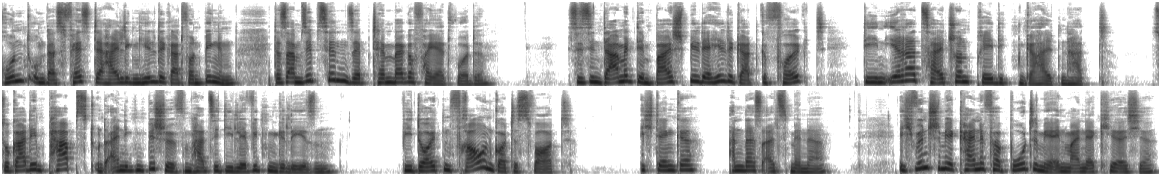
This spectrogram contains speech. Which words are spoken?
Rund um das Fest der heiligen Hildegard von Bingen, das am 17. September gefeiert wurde. Sie sind damit dem Beispiel der Hildegard gefolgt, die in ihrer Zeit schon Predigten gehalten hat. Sogar dem Papst und einigen Bischöfen hat sie die Leviten gelesen. Wie deuten Frauen Gottes Wort? Ich denke, anders als Männer. Ich wünsche mir keine Verbote mehr in meiner Kirche.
